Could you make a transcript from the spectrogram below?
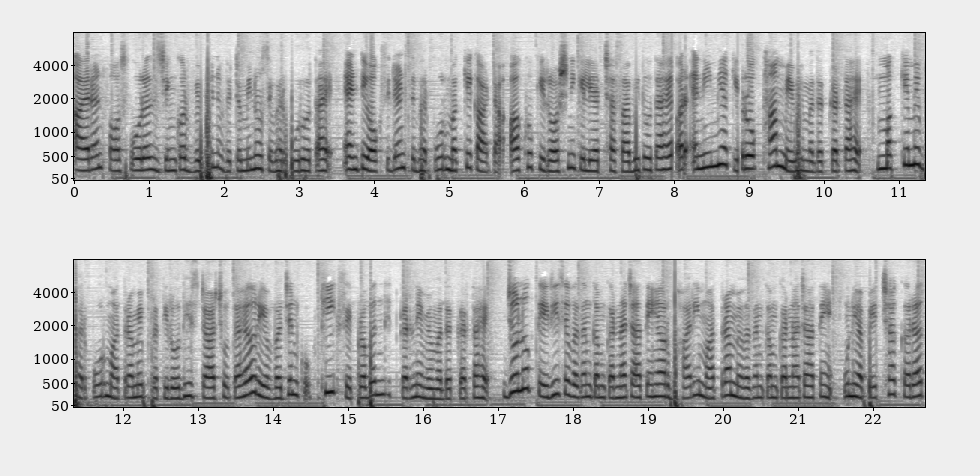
आयरन फास्फोरस जिंक और विभिन्न विटामिनों से भरपूर होता है। एंटीऑक्सीडेंट से भरपूर मक्के का आटा आँखों की रोशनी के लिए अच्छा साबित होता है और एनीमिया की रोकथाम में भी मदद करता है। मक्के में भरपूर मात्रा में प्रतिरोधी स्टार्च होता है और यह वज़न को ठीक से प्रबंधित करने में मदद करता है। जो लोग तेज़ी से वज़न कम करना चाहते हैं और भारी मात्रा में वज़न कम करना चाहते हैं, उन्हें अपेक्षा अपेक्षाकृत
